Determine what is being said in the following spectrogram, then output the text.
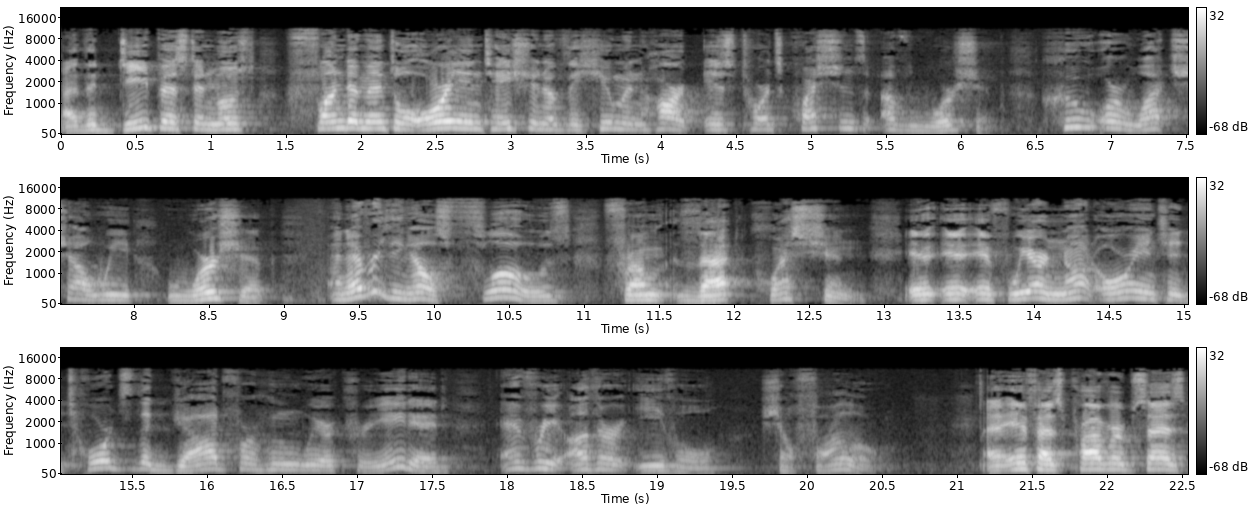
Uh, the deepest and most fundamental orientation of the human heart is towards questions of worship. Who or what shall we worship? And everything else flows from that question. If we are not oriented towards the God for whom we are created, every other evil shall follow. Uh, if, as Proverbs says,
